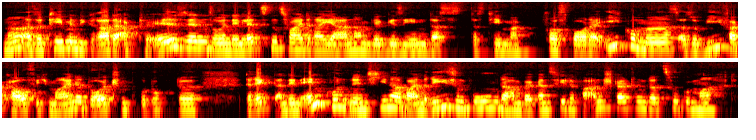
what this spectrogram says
Ne? Also Themen, die gerade aktuell sind. So in den letzten zwei, drei Jahren haben wir gesehen, dass das Thema Cross-Border E-Commerce, also wie verkaufe ich meine deutschen Produkte direkt an den Endkunden in China, war ein Riesenboom. Da haben wir ganz viele Veranstaltungen dazu gemacht.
